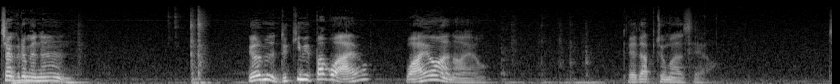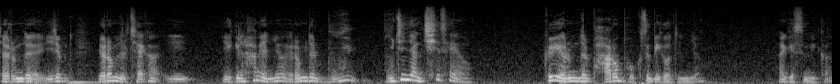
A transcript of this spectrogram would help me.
자, 그러면은, 여러분들 느낌이 빠고 와요? 와요, 안 와요? 대답 좀 하세요. 자, 여러분들, 이제, 여러분들 제가 이 얘기를 하면요. 여러분들 무, 무진장 치세요. 그게 여러분들 바로 복습이거든요. 알겠습니까?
